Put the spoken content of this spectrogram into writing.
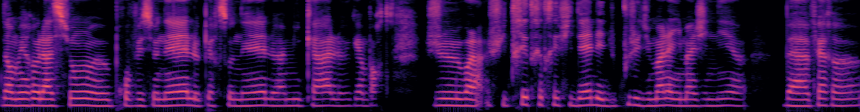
dans mes relations professionnelles, personnelles, amicales, qu'importe. Je, voilà, je suis très, très, très fidèle et du coup, j'ai du mal à imaginer bah, faire,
